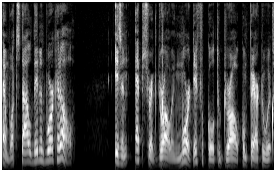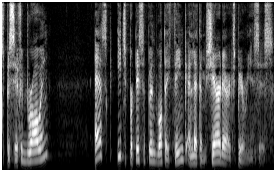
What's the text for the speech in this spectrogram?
and what style didn't work at all. Is an abstract drawing more difficult to draw compared to a specific drawing? Ask each participant what they think and let them share their experiences.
